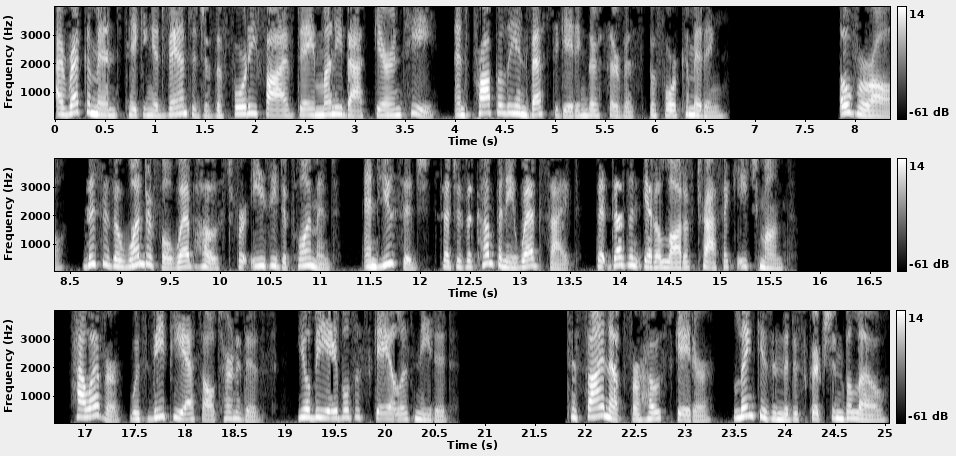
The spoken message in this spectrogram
I recommend taking advantage of the 45-day money-back guarantee and properly investigating their service before committing. Overall, this is a wonderful web host for easy deployment and usage such as a company website that doesn't get a lot of traffic each month. However, with VPS alternatives, you'll be able to scale as needed. To sign up for HostGator, link is in the description below.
